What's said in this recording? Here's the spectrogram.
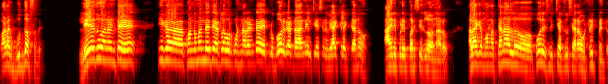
వాళ్ళకి బుద్ధి వస్తుంది. లేదు అని అంటే ఇక కొంతమంది అయితే ఎట్లా ఊరుకుంటున్నారంటే ఇప్పుడు బోరుగడ్డ అనిల్ చేసిన వ్యాఖ్యలకు గాను ఆయన ఇప్పుడు ఈ పరిస్థితిలో ఉన్నారు. అలాగే మొన్న తెనాల్లో పోలీసులు ఇచ్చారు చూసారా ఒక ట్రీట్మెంట్.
